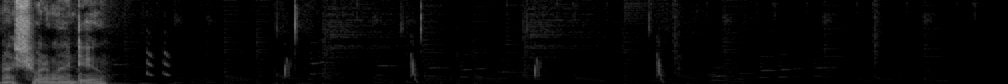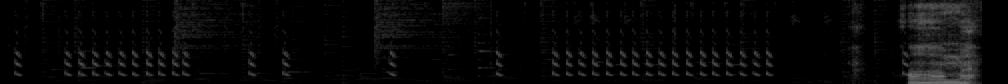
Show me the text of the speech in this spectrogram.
I'm not sure what I want to do. Um,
